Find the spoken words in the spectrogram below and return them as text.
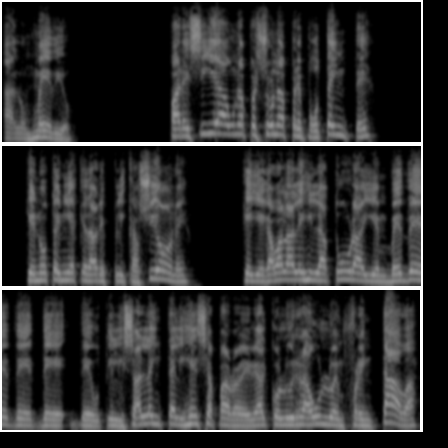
a los medios parecía una persona prepotente que no tenía que dar explicaciones, que llegaba a la legislatura y en vez de, utilizar la inteligencia para bregar con Luis Raúl, lo enfrentaba.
